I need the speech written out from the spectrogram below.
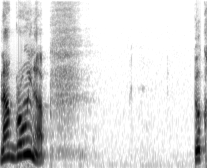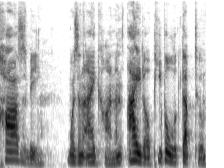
Now, growing up, Bill Cosby was an icon, an idol. People looked up to him.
